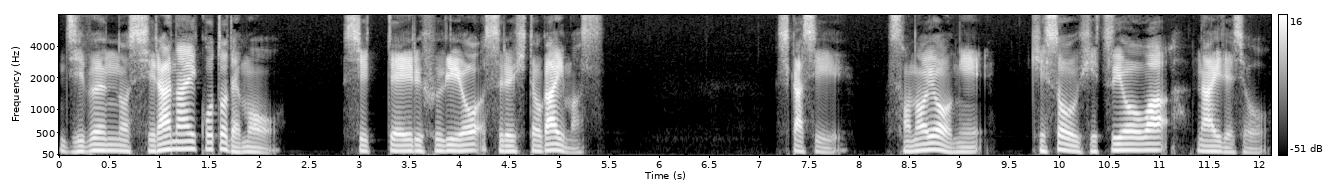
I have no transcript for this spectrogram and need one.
自分の知らないことでも知っているふりをする人がいます。しかし、そのように競う必要はないでしょ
